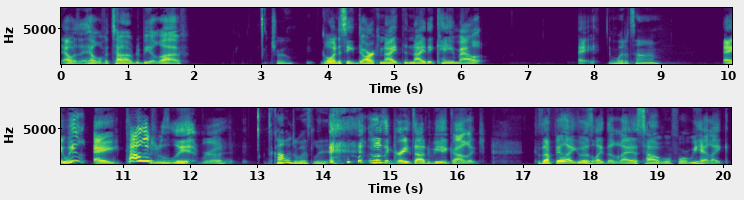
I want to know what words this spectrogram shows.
that was a hell of a time to be alive. True. Going to see Dark Knight the night it came out. Hey, What a time. hey, we hey, college was lit, bro. The college was lit. it was a great time to be in college because I feel like it was like the last time before we had like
